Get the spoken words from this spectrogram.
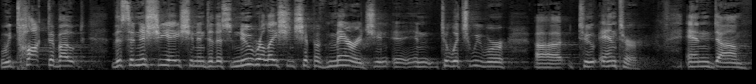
we talked about this initiation into this new relationship of marriage in, into which we were uh, to enter. And um,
